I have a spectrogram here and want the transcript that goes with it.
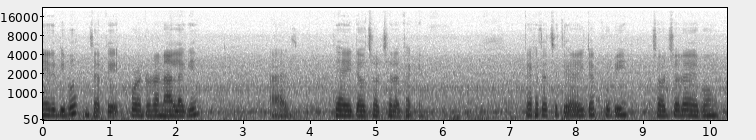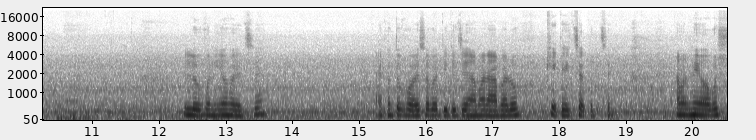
নেড়ে দিব, যাতে পোড়া না লাগে আর তেহারিটাও ঝরঝরা থাকে। দেখা যাচ্ছে তেহারিটা খুবই ঝরঝরা এবং লোভনীয় হয়েছে। এখন তো ভয়েস ওভার দিতে যে আমার আবারও খেতে ইচ্ছা করছে। আমার মেয়ে অবশ্য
